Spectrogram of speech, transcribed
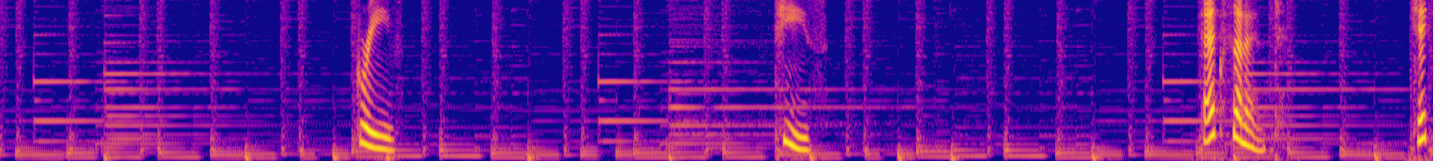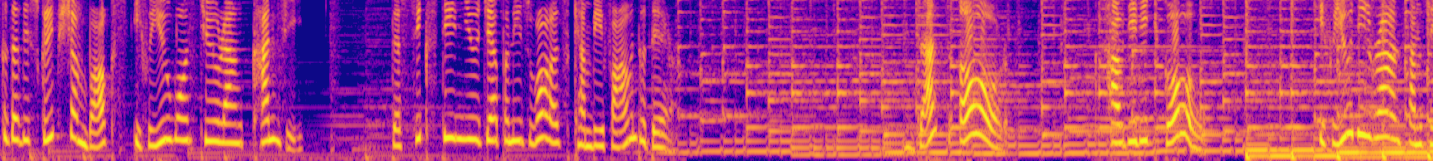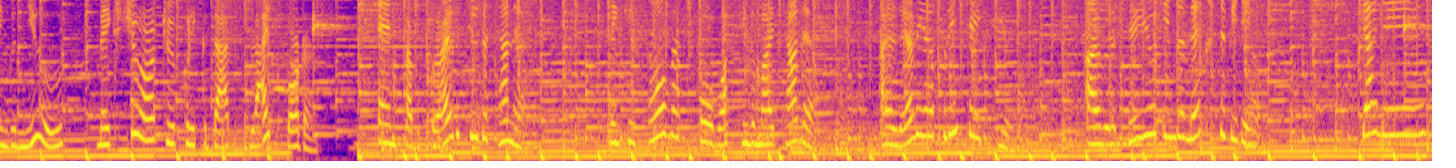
Grieve. Tease. Excellent! Check the description box if you want to learn kanji. The 60 new Japanese words can be found there. That's all! How did it go? If you did learn something new, make sure to click that like button and subscribe to the channel. Thank you so much for watching my channel. I really appreciate you. I will see you in the next video. じゃあね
